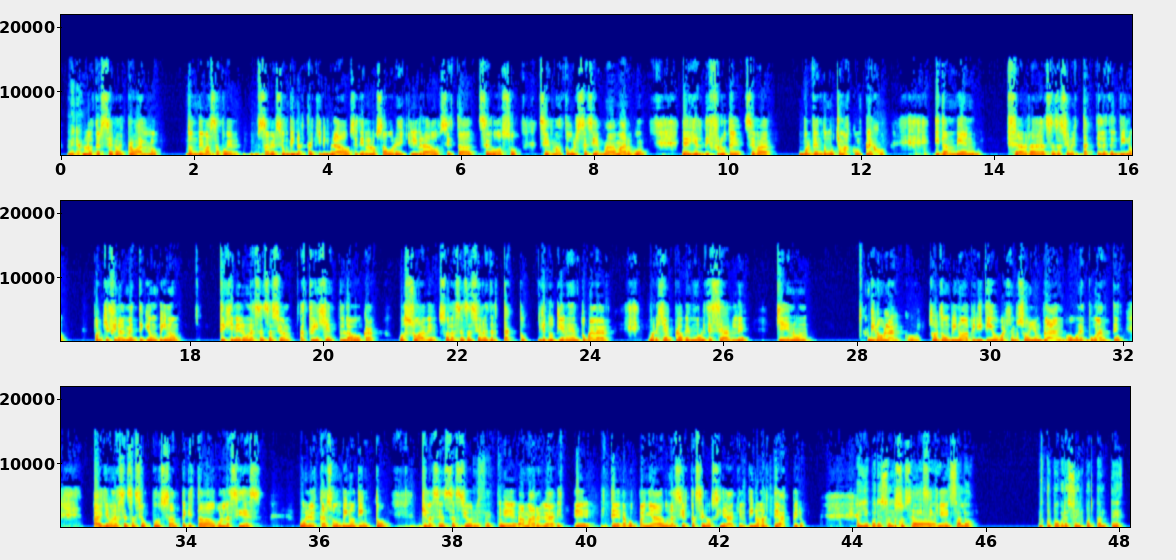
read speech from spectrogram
Mira. Lo tercero es probarlo, donde vas a poder saber si un vino está equilibrado, si tiene los sabores equilibrados, si está sedoso, si es más dulce, si es más amargo. Y ahí el disfrute se va volviendo mucho más complejo. Y también se habla de las sensaciones táctiles del vino, porque finalmente que un vino te genere una sensación astringente en la boca o suave son las sensaciones del tacto que tú tienes en tu paladar. Por ejemplo, es muy deseable que en un vino blanco, sobre todo un vino de aperitivo, por ejemplo, Sauvignon Blanc o un espumante, haya una sensación punzante que está dado por la acidez. O en el caso de un vino tinto, que la sensación eh, amarga esté, esté acompañada de una cierta sedosidad, que el vino no esté áspero. Oye, por eso, disculpa, Gonzalo, disculpa, por eso es importante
